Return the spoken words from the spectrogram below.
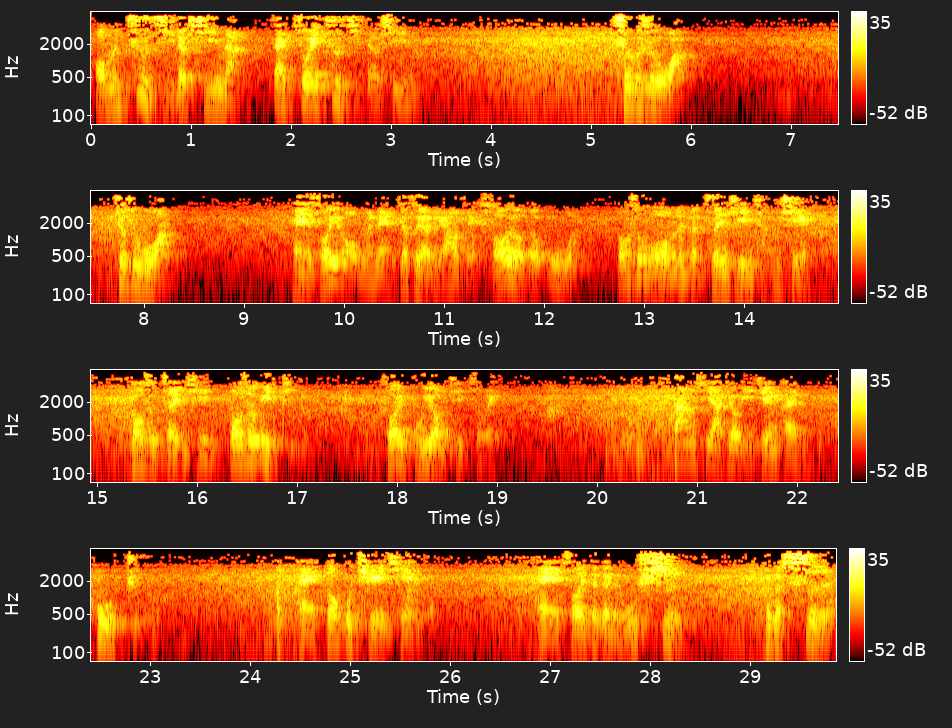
我们自己的心呐，在追自己的心，是不是妄？就是妄。哎，所以我们呢，就是要了解，所有的物啊，都是我们的真心呈现。都是真心，都是一体，所以不用去追，当下就已经很富足，哎，都不缺欠的，哎，所以这个如是，这个事啊，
